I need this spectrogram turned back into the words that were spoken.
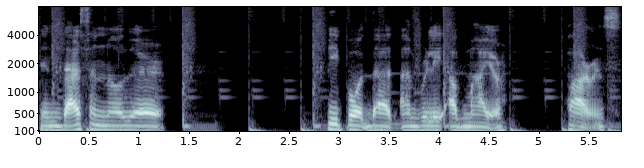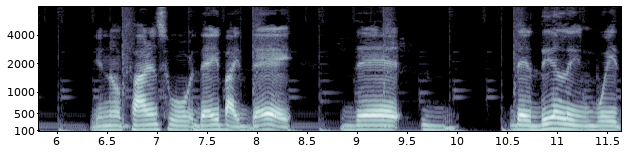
And that's another people that i'm really admire parents. You know, parents who day by day they they're dealing with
